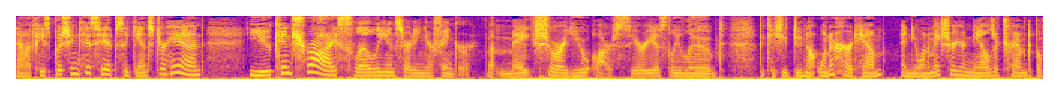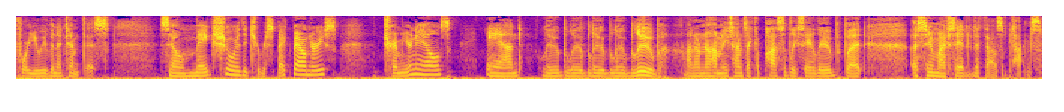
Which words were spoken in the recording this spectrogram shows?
Now, if he's pushing his hips against your hand, you can try slowly inserting your finger, but make sure you are seriously lubed because you do not want to hurt him and you want to make sure your nails are trimmed before you even attempt this. So make sure that you respect boundaries, trim your nails, and lube, lube, lube, lube, lube. I don't know how many times I could possibly say lube, but assume I've said it a thousand times.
